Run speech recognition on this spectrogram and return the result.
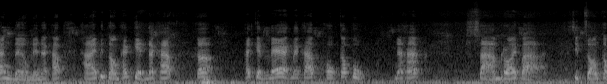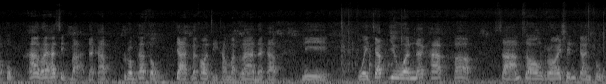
ดั้งเดิมเลยนะครับ ขายเป็นสองแพ็กเกจนะครับ ก็แพ็กเกจแรกนะครับ 6 กระปุกนะฮะ300 บาท 12 กระปุก 550 บาทนะครับ รวมค่าส่งจากนครศรีธรรมราชนะครับ นี่หวยจับยวนนะครับ ก็3ซองร้อยเช่นกันถูก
